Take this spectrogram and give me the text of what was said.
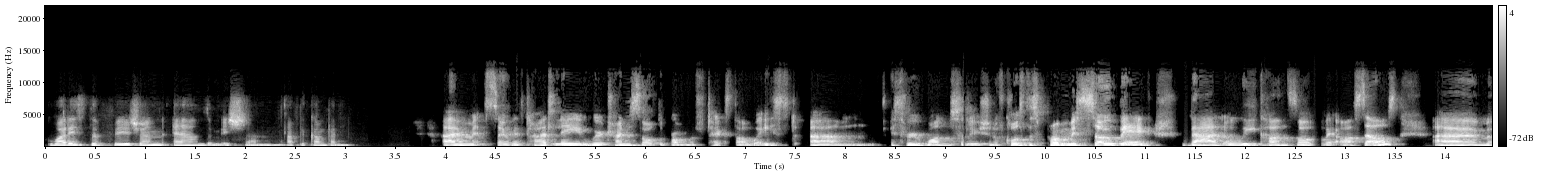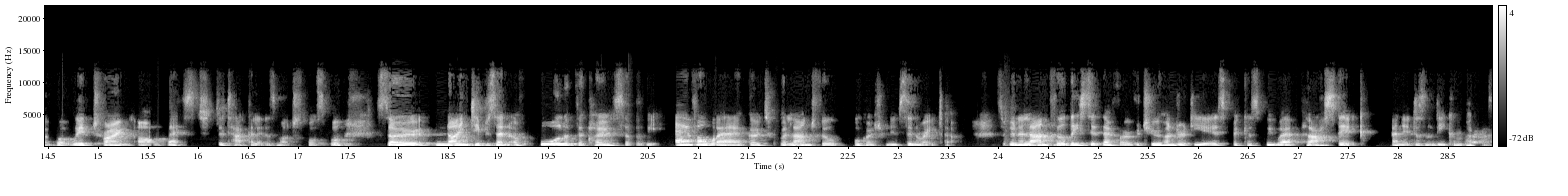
What is the vision and the mission of the company? Um, so with Kleiderly, we're trying to solve the problem of textile waste um, through one solution. Of course, this problem is so big that we can't solve it ourselves, um, but we're trying our best to tackle it as much as possible. So 90% of all of the clothes that we ever wear go to a landfill or go to an incinerator. So in a landfill, they sit there for over 200 years because we wear plastic and it doesn't decompose.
